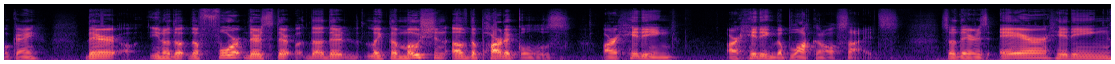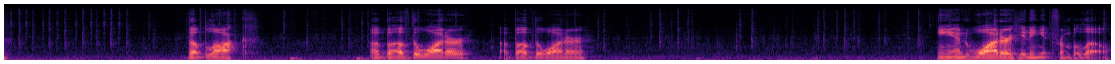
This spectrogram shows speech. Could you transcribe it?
okay, there, you know, the the for there's there the there like the motion of the particles are hitting are hitting the block on all sides. So there's air hitting the block above the water, above the water, and water hitting it from below.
